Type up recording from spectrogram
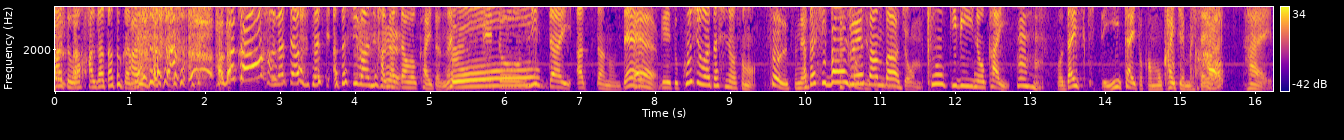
あとは、歯型とかね。歯はがたは私、私はね、はがたを書いたのね。えええっおーと、2体あったので、えええっと、今週私のその、そうですね。私バージョンさんバージョン。狂気ビの回、ふんふん。大好きって言いたいとかも書いちゃいましたよ。ははい。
